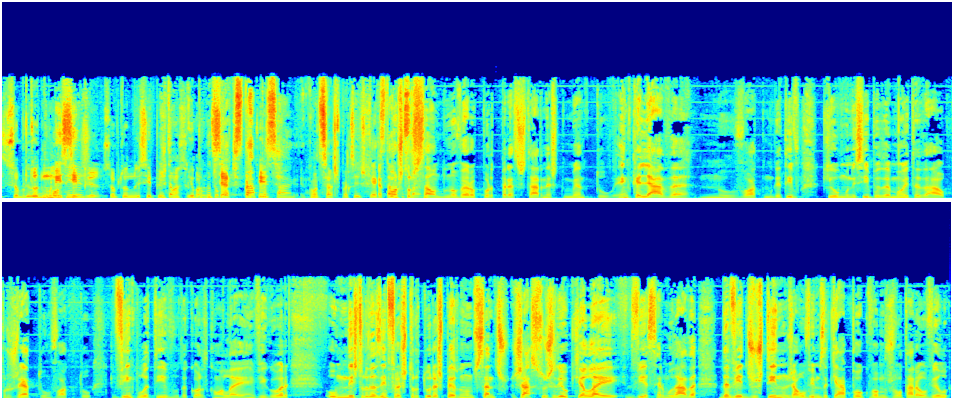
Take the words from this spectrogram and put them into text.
sobretudo do, município, Sobretudo municípios então, com, eu pergunto o que é que se está partidos. a passar. Com certos partidos, o que é que a construção do novo aeroporto parece estar, neste momento, encalhada no voto negativo que o município da Moita dá ao projeto, um voto vinculativo, de acordo com a lei em vigor. O Ministro das Infraestruturas, Pedro Nuno Santos, já sugeriu que a lei devia ser mudada. David Justino, já ouvimos aqui há pouco, vamos voltar a ouvi-lo,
